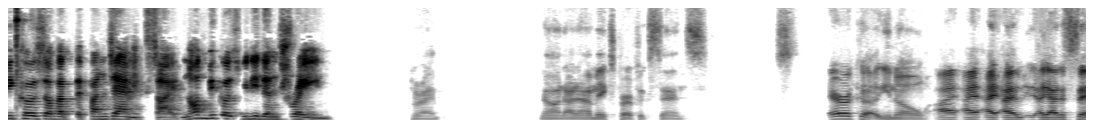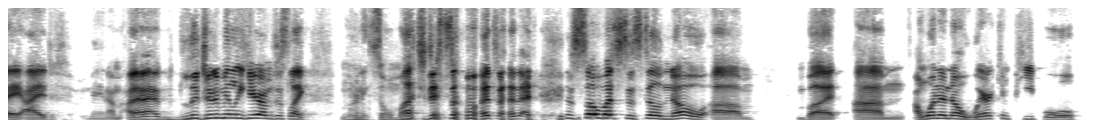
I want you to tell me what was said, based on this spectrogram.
because of the pandemic side not because we didn't train right no that, that makes perfect sense Erika, you know, I I I I gotta say, I man, I'm I legitimately here. I'm just like I'm learning so much. There's so much. There's so much to still know. Um, but um, I want to know where can people,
